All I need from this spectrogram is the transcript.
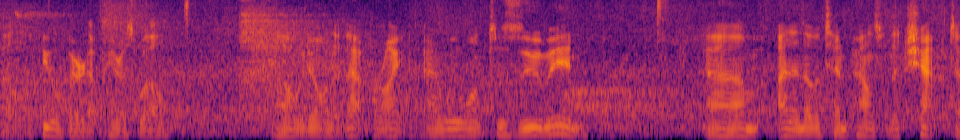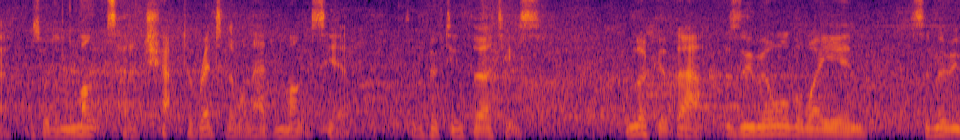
Well, the people buried up here as well. Uh, we don't want it that bright, and we want to zoom in. Um, and another ten pounds for the chapter. That's where the monks had a chapter read to them when they had monks here in the 1530s. Look at that. Zoom all the way in. So maybe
